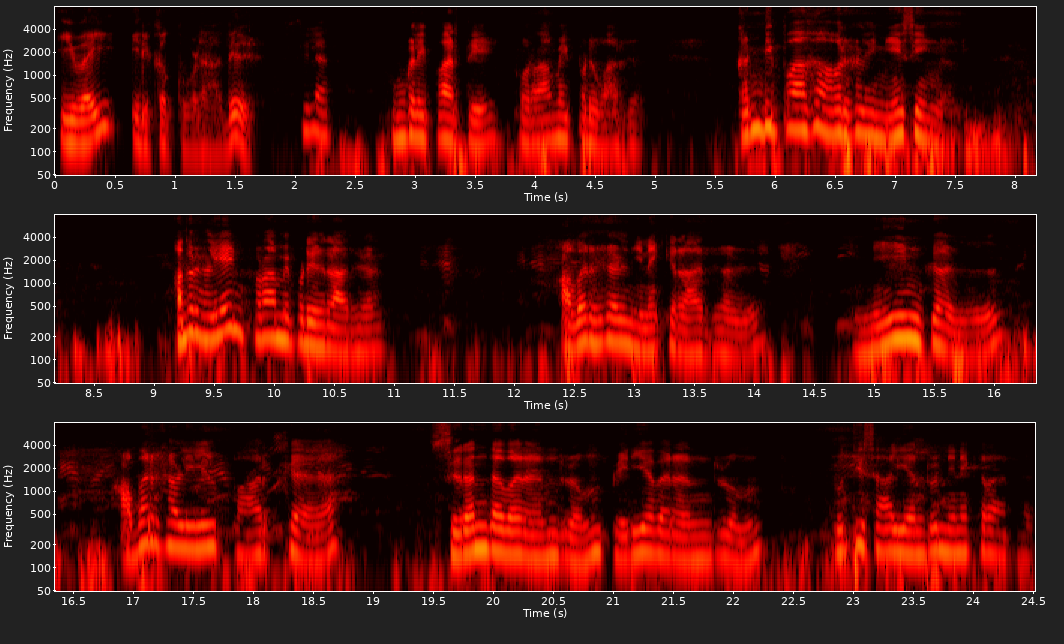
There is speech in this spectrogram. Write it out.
இவை இருக்கக்கூடாது. சிலர் உங்களை பார்த்து பொறாமைப்படுவார்கள். கண்டிப்பாக அவர்களை நேசியுங்கள். அவர்கள் ஏன் பொறாமைப்படுகிறார்கள்? அவர்கள் நினைக்கிறார்கள் நீங்கள் அவர்களில் பார்க்க சிறந்தவர் என்றும் பெரியவர் என்றும் புத்திசாலி என்றும் நினைக்கிறார்கள்.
